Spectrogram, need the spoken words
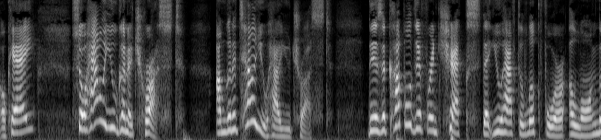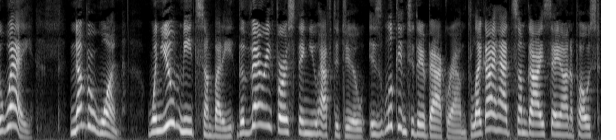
okay? So, how are you going to trust? I'm going to tell you how you trust. There's a couple different checks that you have to look for along the way. Number one, when you meet somebody, the very first thing you have to do is look into their background. Like I had some guy say on a post,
